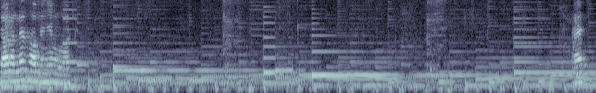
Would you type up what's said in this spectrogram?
cho lên cái thơm này nha mọi người. はい。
